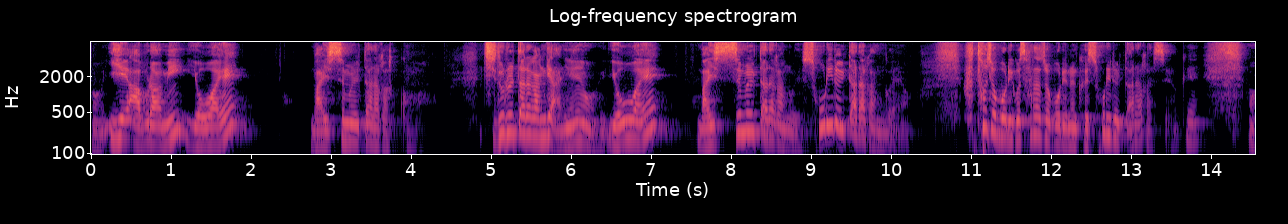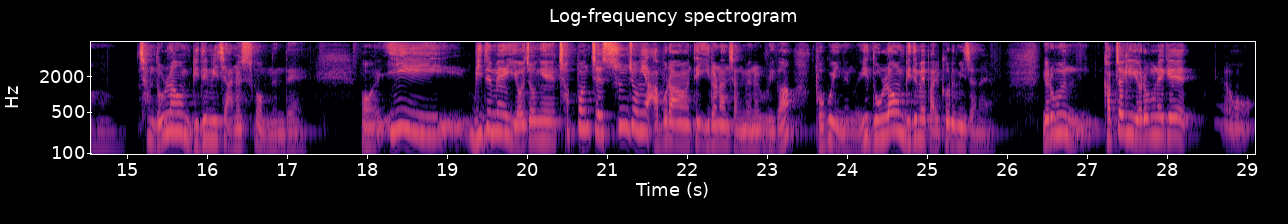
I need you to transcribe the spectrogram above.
어, 이에 아브라함이 여호와의 말씀을 따라갔고 지도를 따라간 게 아니에요. 여호와의 말씀을 따라간 거예요. 소리를 따라간 거예요. 흩어져 버리고 사라져 버리는 그 소리를 따라갔어요. 그게 어, 참 놀라운 믿음이지 않을 수가 없는데 어, 이 믿음의 여정의 첫 번째 순종이 아브라함한테 일어난 장면을 우리가 보고 있는 거예요. 이 놀라운 믿음의 발걸음이잖아요. 여러분 갑자기 여러분에게 어,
